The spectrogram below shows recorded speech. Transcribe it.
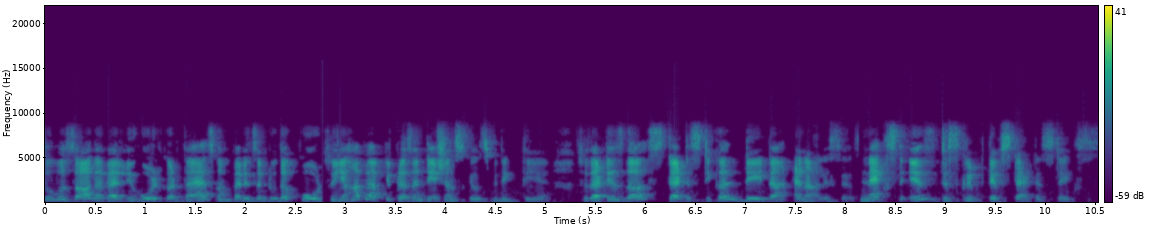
तो वो ज़्यादा वैल्यू होल्ड करता है as comparison to the code so यहाँ पे आपकी प्रेजेंटेशन स्किल्स भी दिखती है। So that is the statistical data analysis next is descriptive statistics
